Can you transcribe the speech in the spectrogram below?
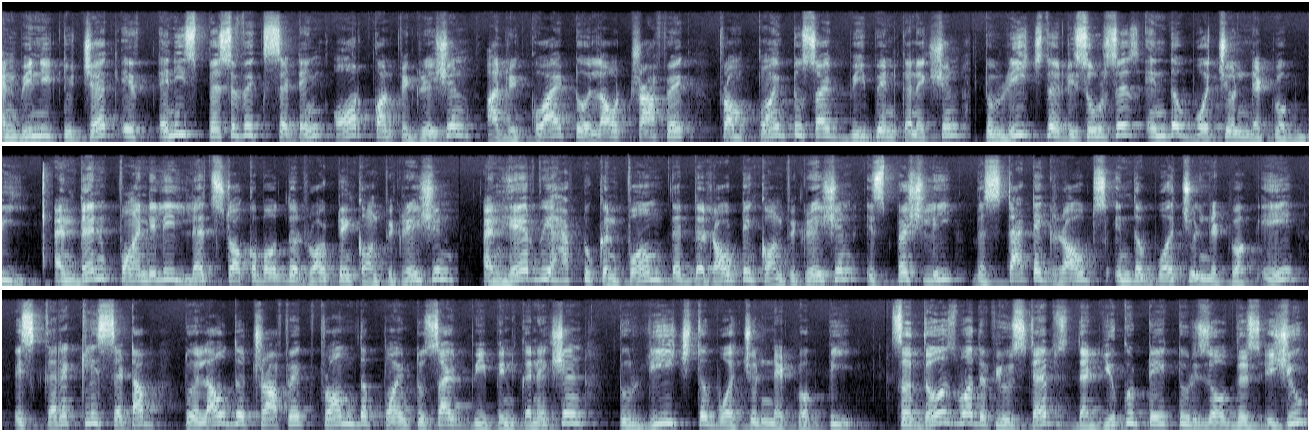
And we need to check if any specific setting or configuration are required to allow traffic from point to site VPN connection to reach the resources in the virtual network B. And then finally, let's talk about the routing configuration. And here we have to confirm that the routing configuration, especially the static routes in the virtual network A is correctly set up to allow the traffic from the point to site VPN connection to reach the virtual network B. So those were the few steps that you could take to resolve this issue.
